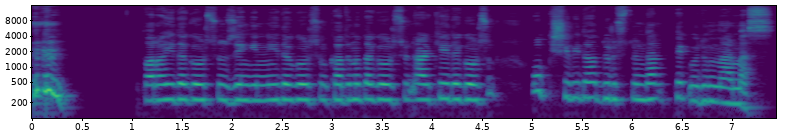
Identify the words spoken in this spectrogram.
parayı da görsün, zenginliği de görsün, kadını da görsün, erkeği de görsün. O kişi bir daha dürüstlüğünden pek ödün vermez.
